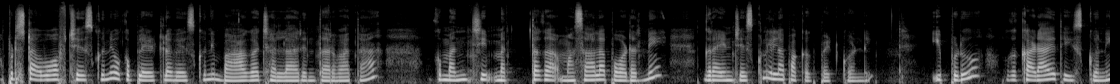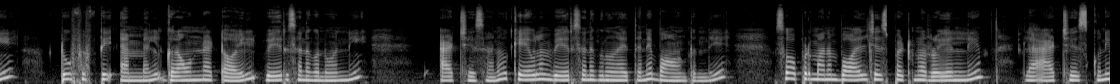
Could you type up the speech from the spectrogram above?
అప్పుడు స్టవ్ ఆఫ్ చేసుకుని ఒక ప్లేట్లో వేసుకుని బాగా చల్లారిన తర్వాత ఒక మంచి మెత్తగా మసాలా పౌడర్ని గ్రైండ్ చేసుకుని ఇలా పక్కకు పెట్టుకోండి. ఇప్పుడు ఒక కడాయి తీసుకొని two fifty ml groundnut oil వేరుశనగ నూనెని యాడ్ చేశాను. కేవలం వేరుశనగ నూనె అయితేనే బాగుంటుంది. సో అప్పుడు మనం బాయిల్ చేసి పెట్టుకున్న రొయ్యల్ని ఇలా యాడ్ చేసుకుని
